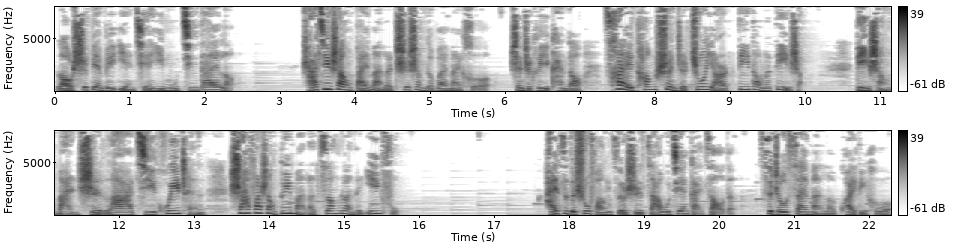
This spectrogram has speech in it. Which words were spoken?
老师便被眼前一幕惊呆了。茶几上摆满了吃剩的外卖盒，甚至可以看到菜汤顺着桌沿儿滴到了地上，地上满是垃圾灰尘，沙发上堆满了脏乱的衣服。孩子的书房则是杂物间改造的，四周塞满了快递盒，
